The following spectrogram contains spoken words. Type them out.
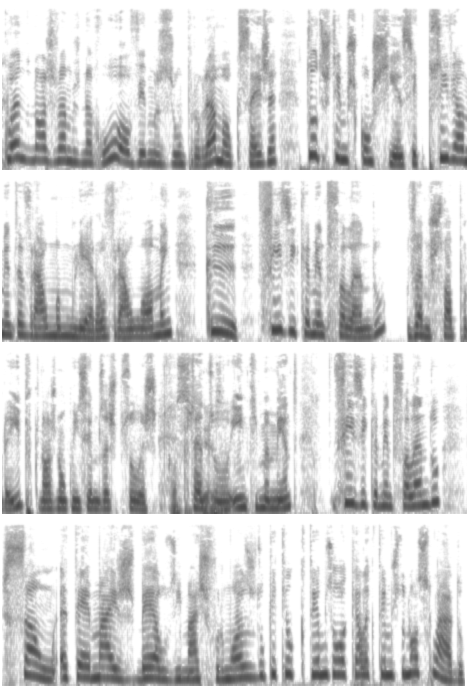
quando nós vamos na rua ou vemos um programa ou o que seja, todos temos consciência que possivelmente haverá uma mulher ou haverá um homem que, fisicamente falando, vamos só por aí, porque nós não conhecemos as pessoas, portanto, intimamente, fisicamente falando, são até mais belos e mais formosos do que aquilo que temos ou aquela que temos do nosso lado.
